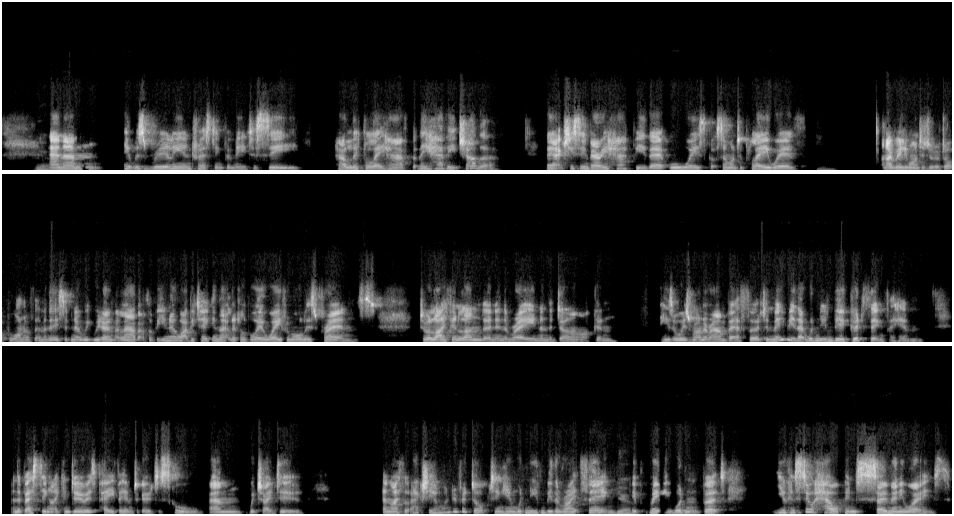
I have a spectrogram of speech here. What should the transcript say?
yeah. and um, it was really interesting for me to see how little they have, but they have each other. They actually seem very happy. They're always got someone to play with and I really wanted to adopt one of them. And they said, no, we, we don't allow that. I thought, but you know what? I'd be taking that little boy away from all his friends to a life in London in the rain and the dark. And he's always run around barefoot. And maybe that wouldn't even be a good thing for him. And the best thing I can do is pay for him to go to school, um, which I do. And I thought, actually, I wonder if adopting him wouldn't even be the right thing. Yeah. It, maybe it wouldn't, but you can still help in so many ways.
